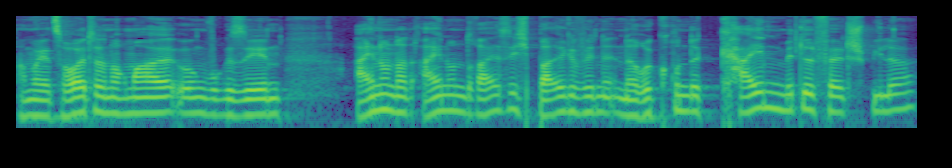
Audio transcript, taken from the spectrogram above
Haben wir jetzt heute nochmal irgendwo gesehen. 131 Ballgewinne in der Rückrunde. Kein Mittelfeldspieler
